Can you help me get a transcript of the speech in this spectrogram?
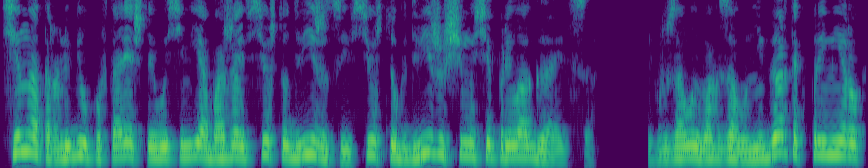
Сенатор любил повторять, что его семья обожает все, что движется, и все, что к движущемуся прилагается. И грузовой вокзал Унигарта, к примеру,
